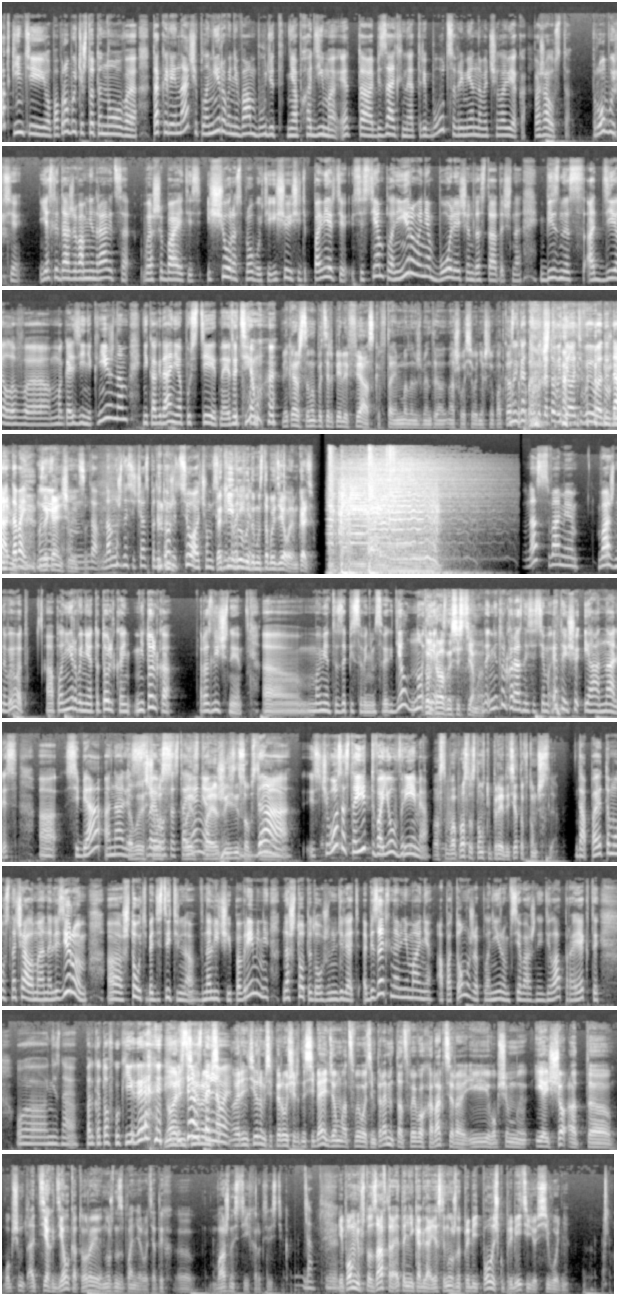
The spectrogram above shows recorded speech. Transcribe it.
откиньте ее, попробуйте что-то новое. Так или иначе, планирование вам будет необходимо. Это обязательный атрибут современного человека. Пожалуйста, пробуйте. Если даже вам не нравится, вы ошибаетесь, еще раз пробуйте, еще ищите. Поверьте, систем планирования более чем достаточно. Бизнес-отдел в э, магазине книжном никогда не опустеет на эту тему. Мне кажется, мы потерпели фиаско в тайм-менеджменте нашего сегодняшнего подкаста. Мы готовы, что готовы делать выводы. Да, давай. Мы, заканчивается. Да, нам нужно сейчас подытожить все, о чем мы сегодня Какие говорили. выводы мы с тобой делаем, Кать? У нас с вами важный вывод. А, Планирование это только не только различные э, моменты с записыванием своих дел, но Только и разные системы. да, не только разные системы, это еще и анализ а, себя, анализ Того, своего состояния. твоя жизнь, собственно. Да, из чего состоит твое время. Вопрос установки приоритетов в том числе. Да, поэтому сначала мы анализируем, а, что у тебя действительно в наличии по времени, на что ты должен уделять обязательное внимание, а потом уже планируем все важные дела, проекты, не знаю, подготовку к ЕГЭ Но и все ориентируемся, остальное. но ориентируемся в первую очередь на себя, идем от своего темперамента, от своего характера и, в общем, и еще от, э, в общем, от тех дел, которые нужно запланировать, от их э, важности и характеристик. Да. И помним, что завтра это никогда. Если нужно прибить полочку, прибейте ее сегодня.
